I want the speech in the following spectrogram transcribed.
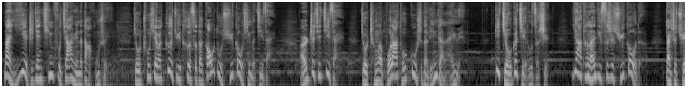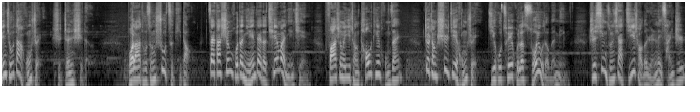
那一夜之间倾覆家园的大洪水，就出现了各具特色的高度虚构性的记载，而这些记载就成了柏拉图故事的灵感来源。第九个解读则是，亚特兰蒂斯是虚构的，但是全球大洪水是真实的。柏拉图曾数次提到，在他生活的年代的千万年前。发生了一场滔天洪灾，这场世界洪水几乎摧毁了所有的文明，只幸存下极少的人类残肢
